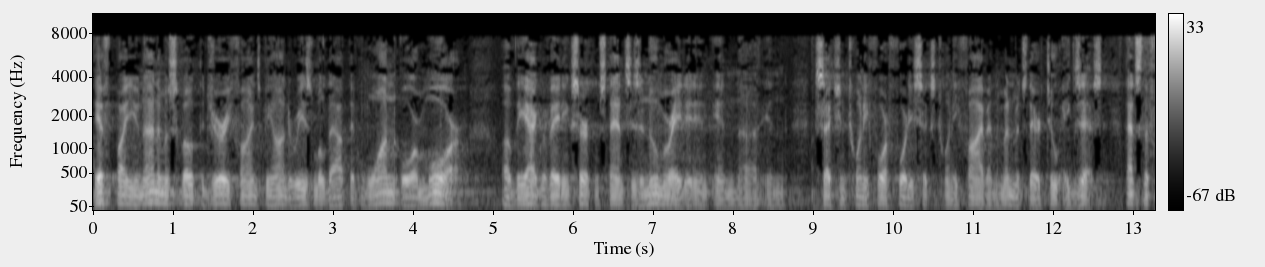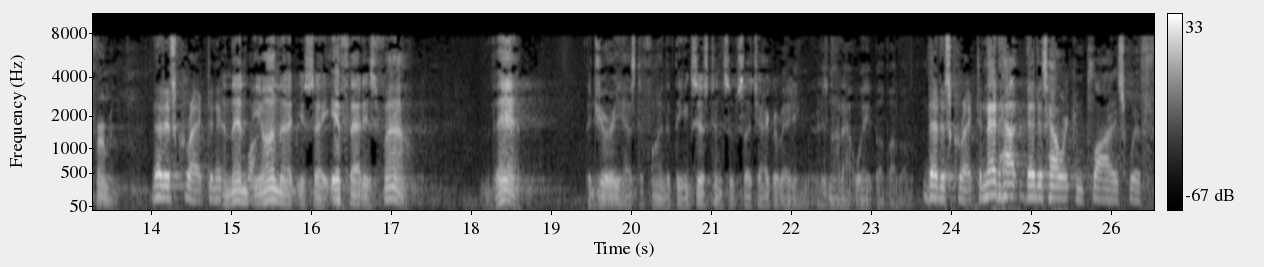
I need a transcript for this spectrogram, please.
If by unanimous vote the jury finds beyond a reasonable doubt that one or more of the aggravating circumstances enumerated in, in, uh, in section 24, 46, 25, and amendments thereto exist. That's the Furman. That is correct. And, and then beyond that, you say, if that is found, then the jury has to find that the existence of such aggravating does not outweigh blah, blah, blah. That is correct. And that, ha- that is how it complies with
